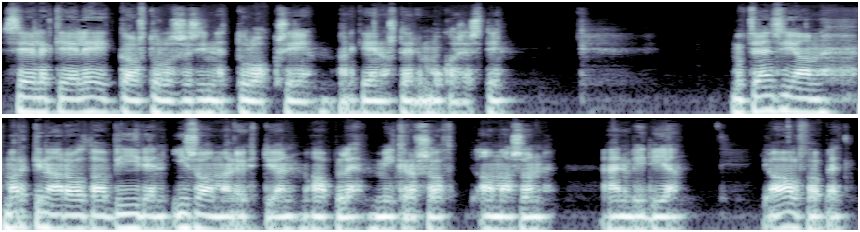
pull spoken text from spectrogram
selkeä leikkaus tulossa sinne tuloksiin, ainakin ennusteiden mukaisesti. Mutta sen sijaan markkina-arvoltaan viiden isoimman yhtiön, Apple, Microsoft, Amazon, Nvidia ja Alphabet,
